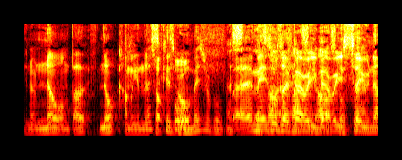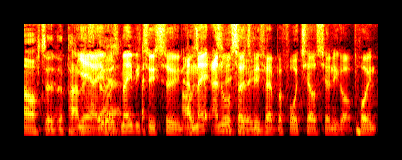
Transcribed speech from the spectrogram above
you know no on both, not coming in the that's top because four. we're all miserable. That's- I mean, it's like also very very soon fan. after the Palace. yeah, it was maybe too soon, and, may, and too also to be fair, before Chelsea only got a point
